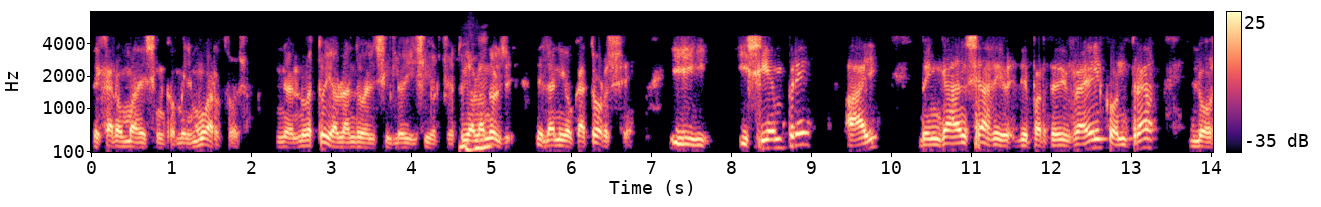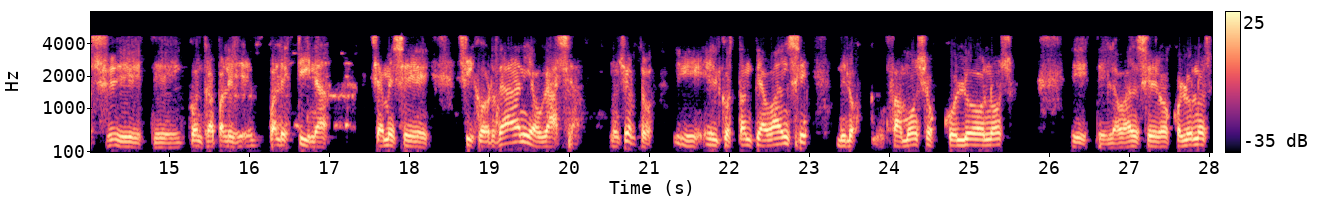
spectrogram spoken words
dejaron más de 5.000 muertos. No, no, estoy hablando del siglo XVIII, estoy hablando del, del, año 14. Y, y siempre hay venganzas de, de, parte de Israel contra los este, contra Palestina, llámese Cisjordania o Gaza, ¿no es cierto? el constante avance de los famosos colonos este, el avance de los colonos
